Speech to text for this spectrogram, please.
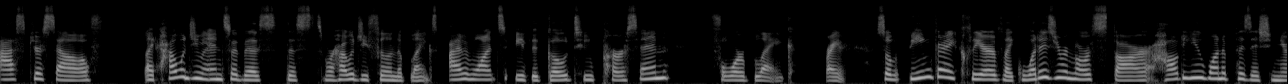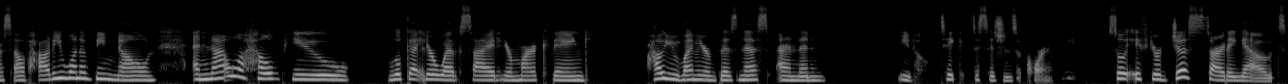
ask yourself like how would you answer this this or how would you fill in the blanks? I want to be the go-to person for blank, right? So being very clear of like what is your north star? How do you want to position yourself? How do you want to be known? And that will help you look at your website, your marketing, how you run your business and then, you know, take decisions accordingly. So if you're just starting out,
